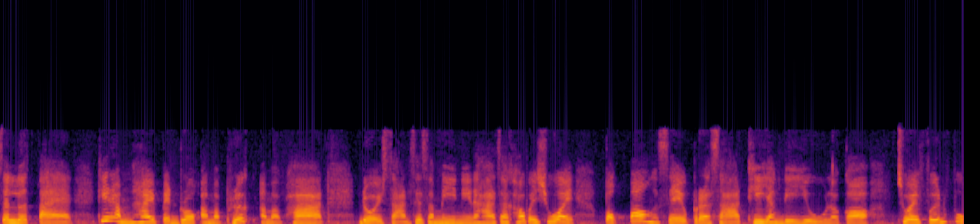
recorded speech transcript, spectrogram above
เส้นเลือดแตกที่ทำให้เป็นโรคอัมพฤกษ์อัมพาตโดยสารเซซามีนนี้นะคะ จะเข้าไปช่วยปกป้องเซลล์ประสาทที่ยังดีอยู่ แล้วก็ช่วยฟื้นฟู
